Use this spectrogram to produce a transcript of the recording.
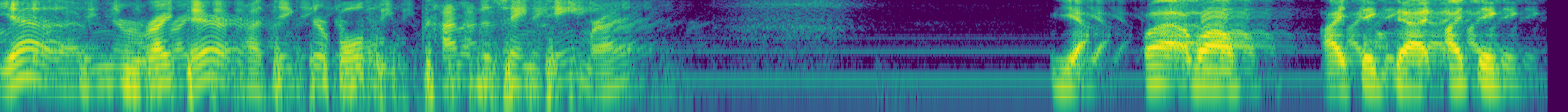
yeah. I mean they're right there. I think they're both kind of the same team, right? Yeah. Well, well, I think that I think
